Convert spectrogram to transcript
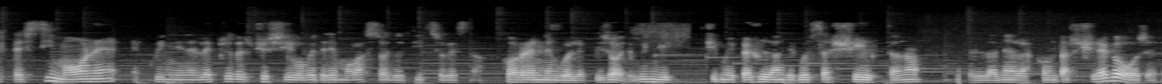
il testimone e quindi nell'episodio successivo vedremo la storia del tizio che sta correndo in quell'episodio. Quindi ci mi è piaciuta anche questa scelta, no? Nel, nel raccontarci le cose.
